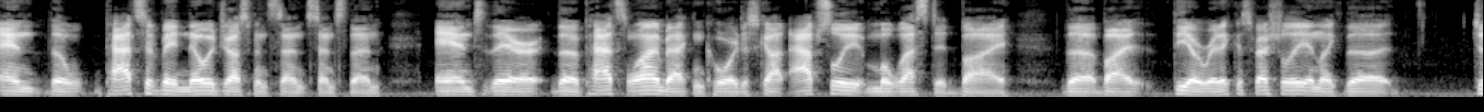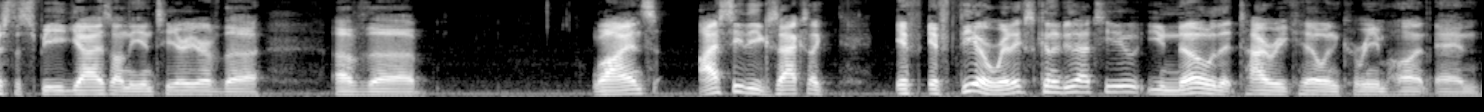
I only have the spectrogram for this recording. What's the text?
and the Pats have made no adjustments since since then. And their the Pats linebacking corps just got absolutely molested by the by Theo Riddick especially, and like the just the speed guys on the interior of the of the Lions. I see the exact like if if Theo Riddick's gonna do that to you, you know that Tyreek Hill and Kareem Hunt and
